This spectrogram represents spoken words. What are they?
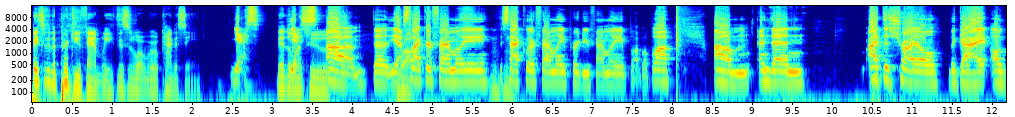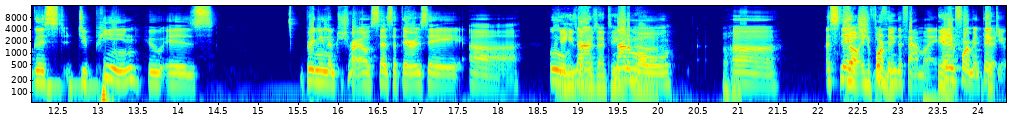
basically the Purdue family. This is what we're kind of seeing. yes, They're the yes. ones who. um, the yeah brought- Slacker family, the Mhm. Sackler family, Purdue family, blah blah blah. Um, and then at this trial, the guy Auguste Dupin, who is bringing them to trial, says that there is a uh, ooh, Yeah, he's not, representing not a mole, uh-huh. uh, a snitch No, within the family, Yeah. an informant. Thank The- you,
